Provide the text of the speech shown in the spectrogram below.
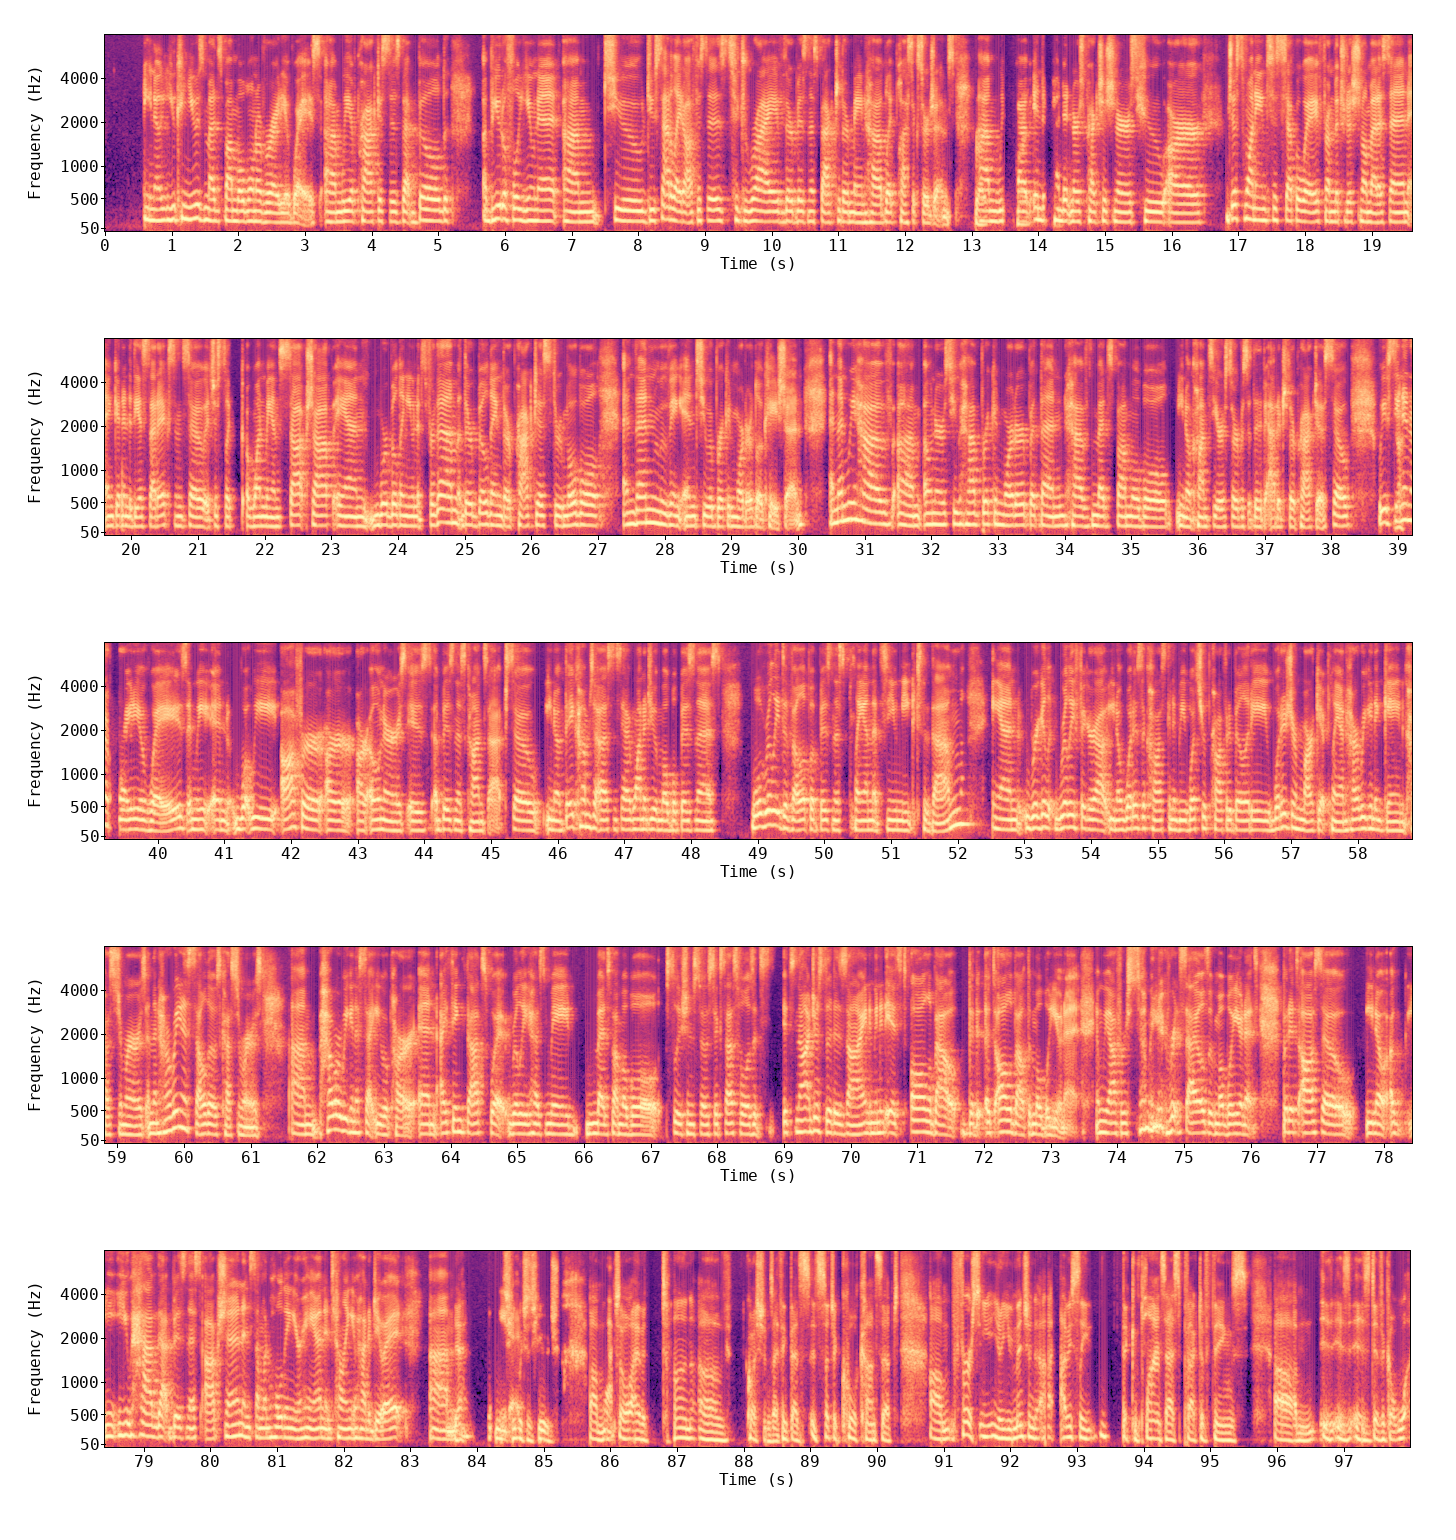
you know you can use MedSpa mobile in a variety of ways. Um, we have practices that build a beautiful unit um, to do satellite offices to drive their business back to their main hub, like plastic surgeons. Right. Um, we have right. independent nurse practitioners who are just wanting to step away from the traditional medicine and get into the aesthetics. And so it's just like a one man stop shop, and we're building units for them. They're building their practice through mobile and then moving into a brick and mortar location. And then we have um, owners who have brick and mortar, but then have med spa mobile, you know, concierge services that they've added to their practice. So we've seen yeah. in a variety of ways. And we, and what we offer our, our owners is a business concept. So, you know, if they come to us, and say, I want to do a mobile business we'll really develop a business plan that's unique to them and really, really figure out, you know, what is the cost going to be? What's your profitability? What is your market plan? How are we going to gain customers? And then how are we going to sell those customers? Um, how are we going to set you apart? And I think that's what really has made MedSpa Mobile Solutions so successful is it's it's not just the design. I mean, it's all about the it's all about the mobile unit. And we offer so many different styles of mobile units, but it's also, you know, a, you you have that business option and someone holding your hand and telling you how to do it. Um, yeah, which is huge. Um, yeah. So I have a ton of questions. I think that's it's such a cool concept. Um, first, you, you, know, you mentioned uh, obviously the compliance aspect of things um, is is difficult.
